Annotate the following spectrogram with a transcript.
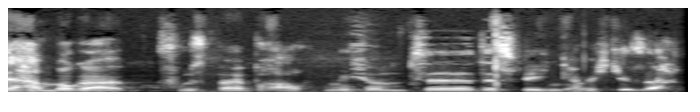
Der Hamburger Fußball braucht mich und äh, deswegen habe ich gesagt,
